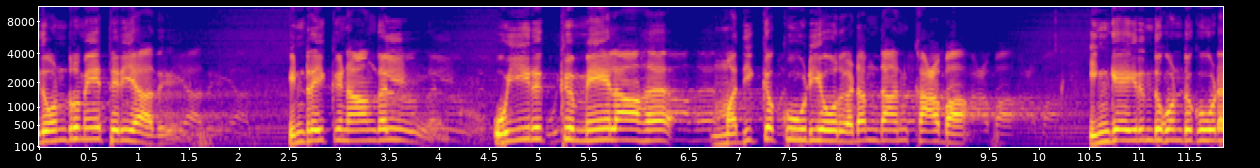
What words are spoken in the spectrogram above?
இது ஒன்றுமே தெரியாது. இன்றைக்கு நாங்கள் உயிருக்கு மேலாக மதிக்கக்கூடிய ஒரு இடம்தான் காபா. இங்கே இருந்து கொண்டு கூட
